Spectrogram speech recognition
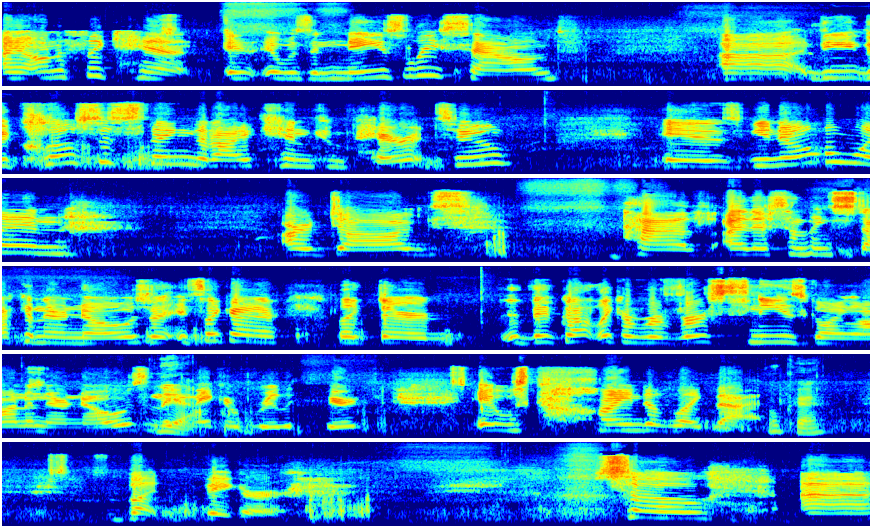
i honestly can't it, it was a nasally sound uh, the the closest thing that i can compare it to is you know when our dogs have either something stuck in their nose or it's like a like they're they've got like a reverse sneeze going on in their nose and they Yeah. make a really weird it was kind of like that Okay. But bigger. So uh,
